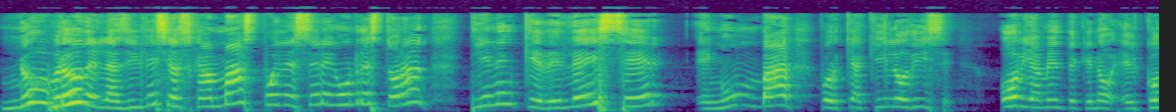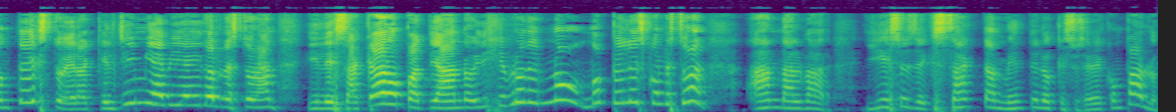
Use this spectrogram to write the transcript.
no, brother, las iglesias jamás pueden ser en un restaurante. Tienen que de ley ser en un bar, porque aquí lo dice. Obviamente que no. El contexto era que el Jimmy había ido al restaurante y le sacaron pateando. Y dije, brother, no, no pelees con el restaurante. Anda al bar. Y eso es exactamente lo que sucede con Pablo.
